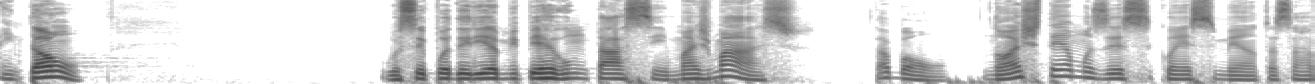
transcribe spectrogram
Então, você poderia me perguntar assim, mas Márcio, tá bom, nós temos esse conhecimento, essa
